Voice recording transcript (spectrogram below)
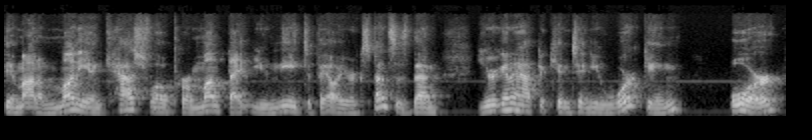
the amount of money and cash flow per month that you need to pay all your expenses, then you're going to have to continue working or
